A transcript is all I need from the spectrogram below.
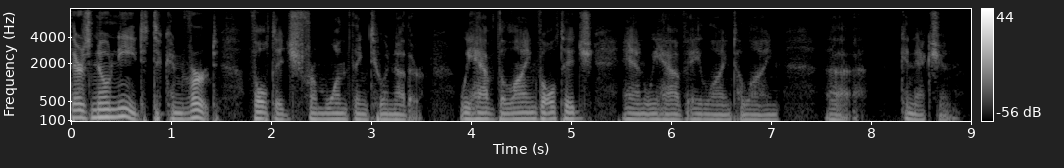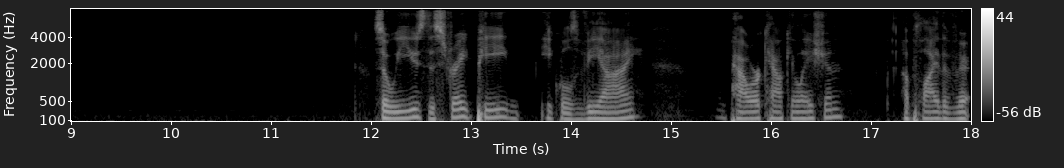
There's no need to convert voltage from one thing to another. We have the line voltage and we have a line-to-line uh, connection. So we use the straight P equals VI power calculation, apply the,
